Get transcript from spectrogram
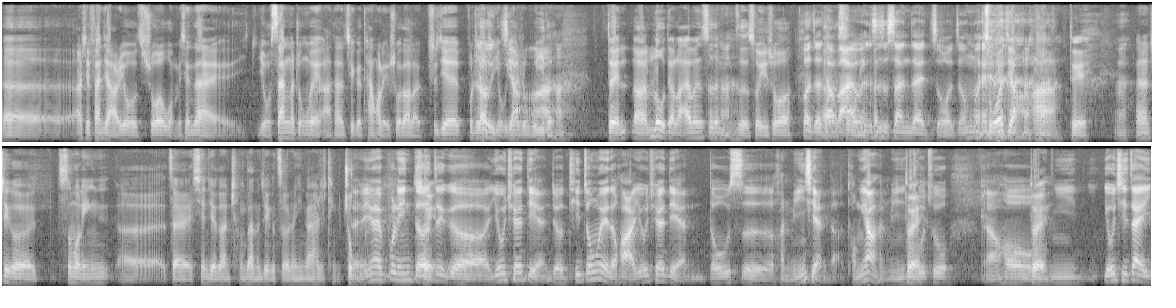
呃，而且范加尔又说，我们现在有三个中卫啊，他这个谈话里说到了，直接不知道是有意还是无意的，对，呃，漏掉了埃文斯的名字，所以说或者他把埃文斯算在左中卫。左脚啊，对，反正这个斯莫林呃，在现阶段承担的这个责任应该还是挺重的，因为布林德这个优缺点，就踢中卫的话，优缺点都是很明显的，同样很明突出。然后你尤其在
